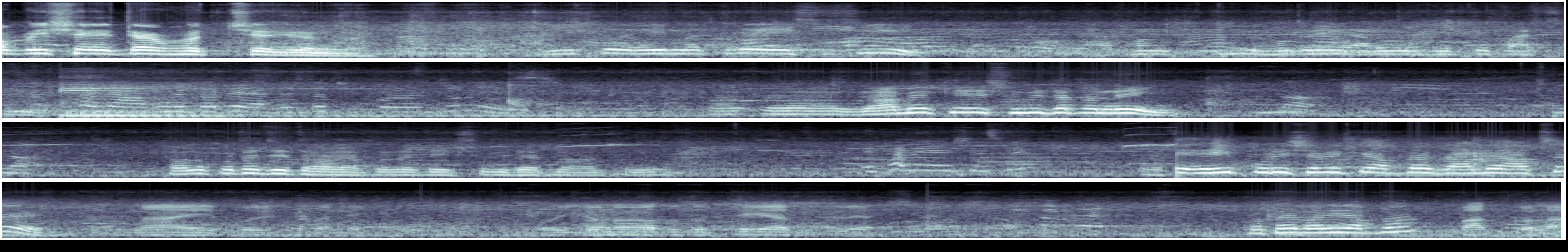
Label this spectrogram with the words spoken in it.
অফিসে এটা হচ্ছে জন্য? আমি তো এইমাত্র এসেছি। এখন কী হবে আমি বলতে পারছি না। এখানে আধার কার্ডে অ্যাড্রেসটা ঠিক করার জন্য এসেছি? গ্রামে কি এই সুবিধাটা নেই? না না। তাহলে কোথায় যেতে হবে আপনাদেরকে এই সুবিধা নেওয়ার জন্য? এখানে এসেছি। এই পরিষেবা কি আপনার গ্রামে আছে? না এই পরিষেবা নেই। ওই জন্য অত দূর থেকে এত দূরে আসছি। কোথায় বাড়ি আপনার? পাতকলা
